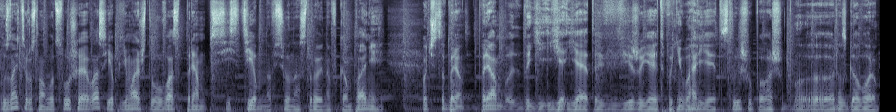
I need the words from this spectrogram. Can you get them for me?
вы знаете, Руслан, вот слушая вас, я понимаю, что у вас прям системно все настроено в компании. Хочется прям, думать. Прям я, я это вижу, я это понимаю, я это слышу по вашим э, разговорам.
